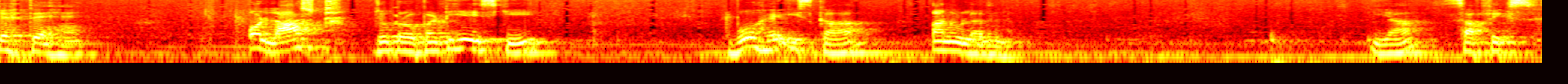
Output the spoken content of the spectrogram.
कहते हैं। और लास्ट जो प्रॉपर्टी है इसकी वो है इसका अनुलग्न या सफिक्स।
